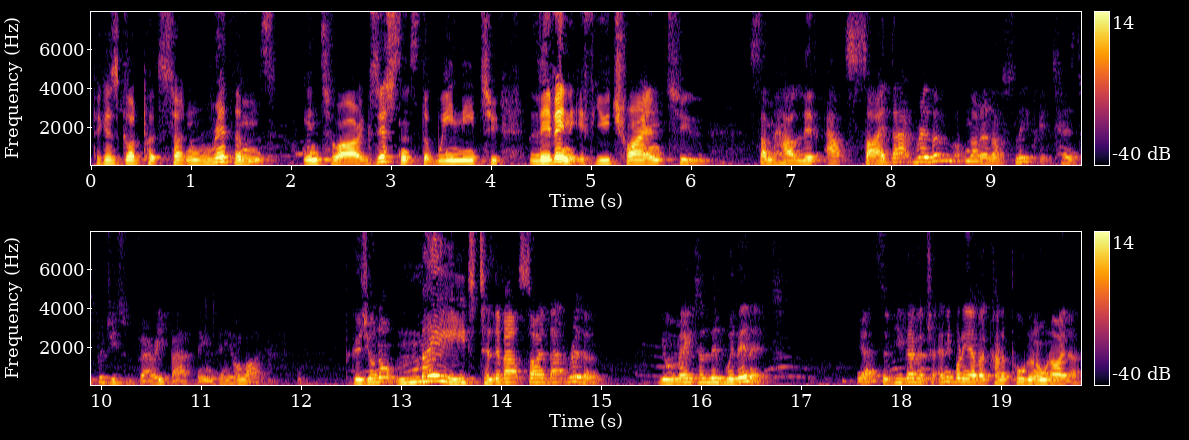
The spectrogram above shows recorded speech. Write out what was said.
Because God puts certain rhythms into our existence that we need to live in. If you try and to somehow live outside that rhythm of not enough sleep, it tends to produce very bad things in your life. Because you're not made to live outside that rhythm. You're made to live within it. Yeah? So if you've ever, anybody ever kind of pulled an all-nighter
